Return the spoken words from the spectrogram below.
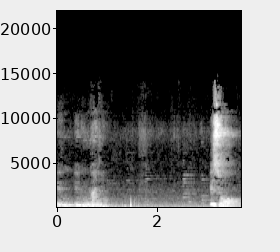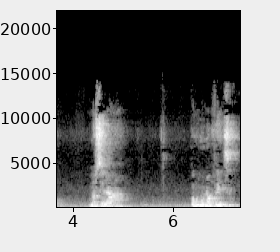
en, en un año. ¿Eso no será como una ofensa?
